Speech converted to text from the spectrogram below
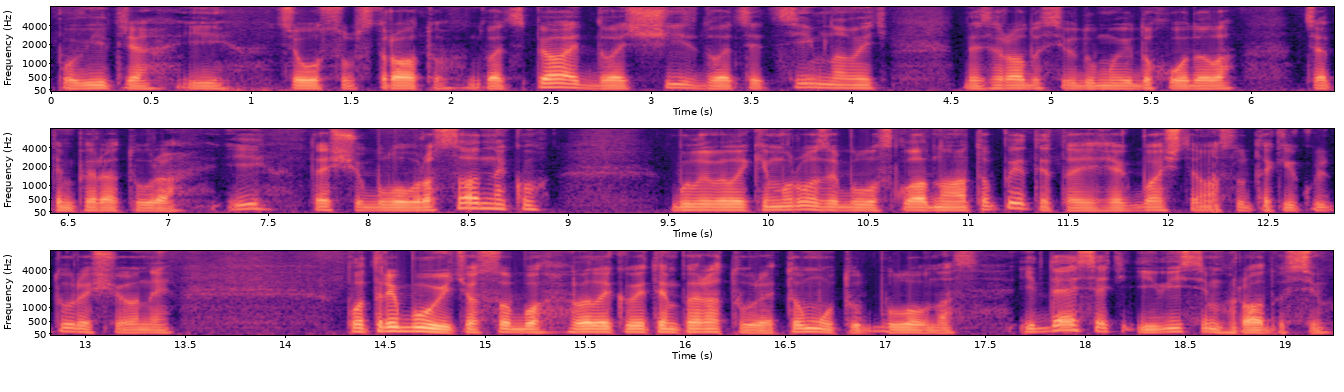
повітря і цього субстрату 25, 26, 27 навіть десь градусів, думаю, доходила ця температура. І те, що було в розсаднику, були великі морози, було складно натопити. Та як бачите, у нас тут такі культури, що вони потребують особо великої температури. Тому тут було в нас і 10, і 8 градусів.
